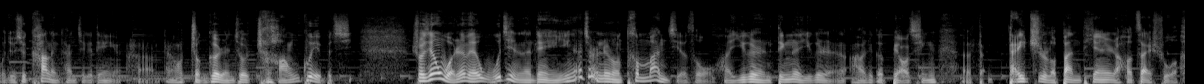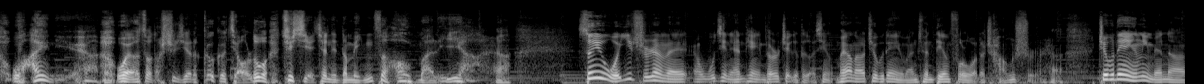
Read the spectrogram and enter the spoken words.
我就去看了一看这个电影哈，然后整个人就长跪不起。首先，我认为吴几年的电影应该就是那种特慢节奏哈，一个人盯着一个人啊，这个表情呃呆滞了半天，然后再说“我爱你”，我要走到世界的各个角落去写下你的名字，哦，玛利亚啊。所以我一直认为吴几年电影都是这个德性，没想到这部电影完全颠覆了我的常识哈。这部电影里面呢，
